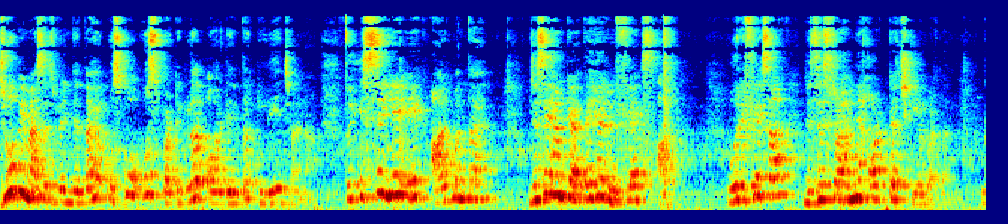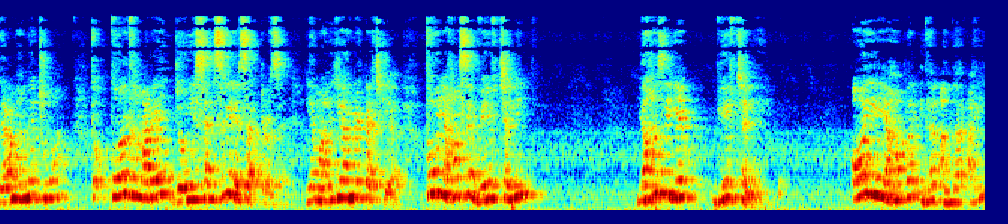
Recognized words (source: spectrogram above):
जो भी मैसेज ब्रेन देता है, उसको उस पर्टिकुलर ऑर्गेन तक ले जाना। तो इससे ये एक आर्क बनता है। जिसे हम कहते हैं रिफ्लेक्स आर वो रिफ्लेक्स आर जिसे हमने हॉट टच किया बर्तन गर्म हमने छुआ तो तुरंत हमारे जो ये सेंसरी रिसेप्टर्स है, ये मान लीजिए हमने टच किया तो यहाँ से वेव चली, यहाँ से ये वेव चली, और ये यहाँ पर इधर अंदर आई।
